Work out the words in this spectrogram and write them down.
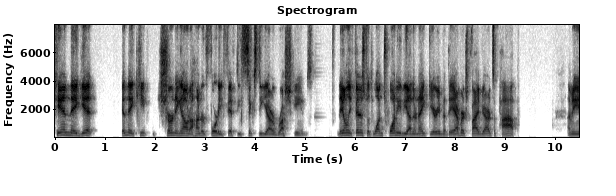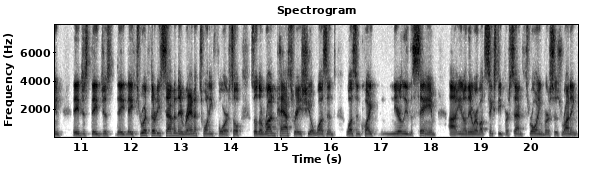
Can they get can they keep churning out 140, 50, 60 yard rush games? They only finished with 120 the other night, Gary, but they averaged five yards a pop. I mean, they just they just they they threw at 37, they ran at 24. So so the run pass ratio wasn't wasn't quite nearly the same. Uh, you know, they were about 60% throwing versus running.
